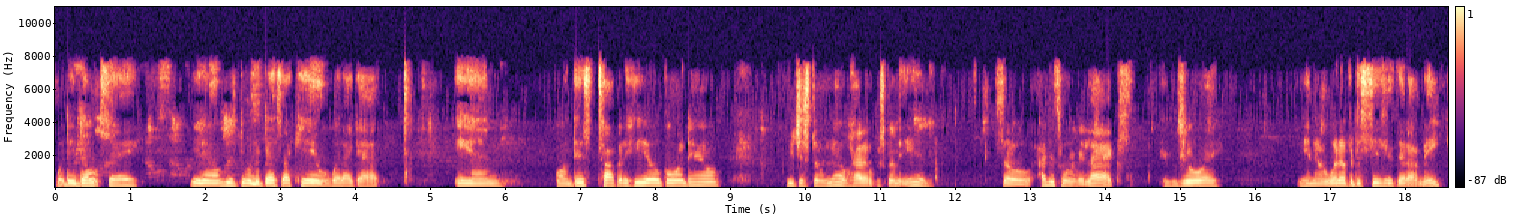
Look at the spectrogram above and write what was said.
what they don't say. You know, I'm just doing the best I can with what I got. And on this top of the hill going down, we just don't know how it was going to end. So I just want to relax, enjoy, you know, whatever decisions that I make.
